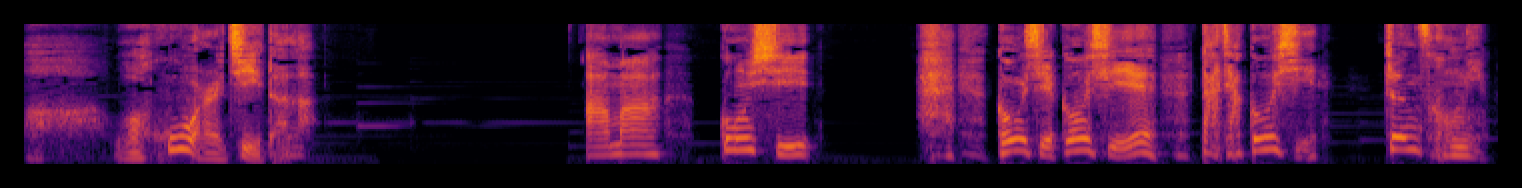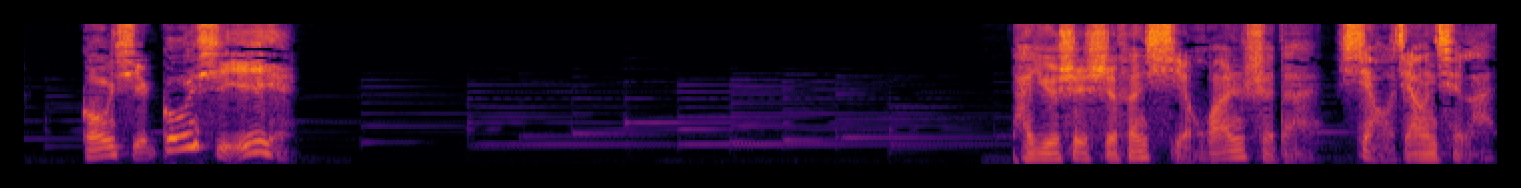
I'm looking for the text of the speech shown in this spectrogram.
哦，我忽而记得了。阿妈，恭喜！恭喜恭喜，大家恭喜，真聪明！恭喜恭喜！他于是十分喜欢似的笑将起来，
